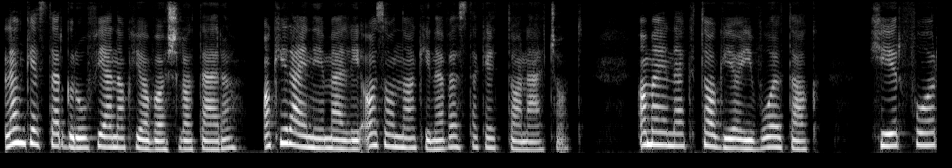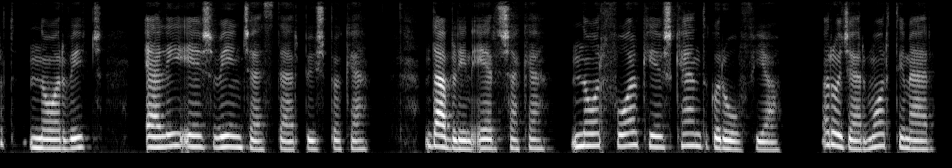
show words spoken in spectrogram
Lancaster grófjának javaslatára a királyné mellé azonnal kineveztek egy tanácsot, amelynek tagjai voltak Hereford, Norwich, Eli és Winchester püspöke, Dublin érseke, Norfolk és Kent grófja, Roger Mortimer,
